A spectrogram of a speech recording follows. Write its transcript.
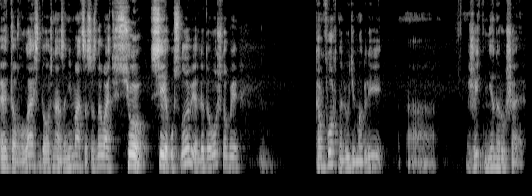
эта власть должна заниматься, создавать все, все условия для того, чтобы комфортно люди могли э, жить, не нарушая.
